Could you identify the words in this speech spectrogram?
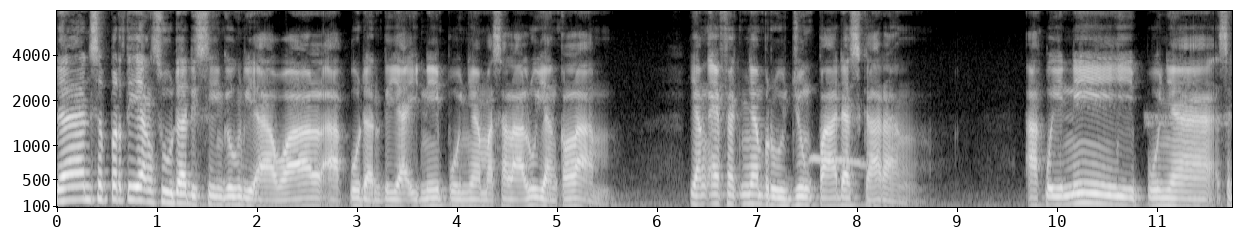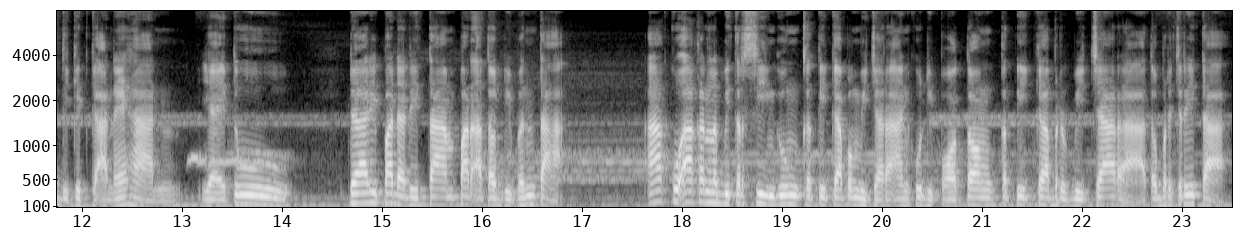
Dan seperti yang sudah disinggung di awal, aku dan Tia ini punya masa lalu yang kelam, yang efeknya berujung pada sekarang. Aku ini punya sedikit keanehan, yaitu Daripada ditampar atau dibentak Aku akan lebih tersinggung ketika pembicaraanku dipotong ketika berbicara atau bercerita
